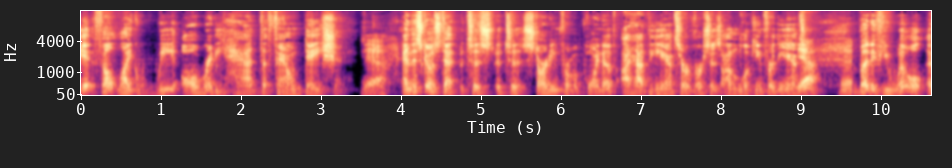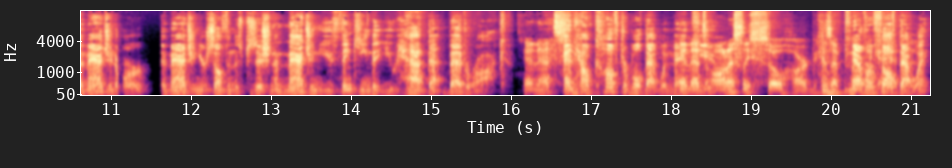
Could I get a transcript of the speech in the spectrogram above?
it felt like we already had the foundation. Yeah. And this goes to, to to starting from a point of I have the answer versus I'm looking for the answer. Yeah. yeah. But if you will imagine or imagine yourself in this position, imagine you thinking that you had that bedrock And that's and how comfortable that would make and that's you. honestly so hard because I've Never like felt had that way.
